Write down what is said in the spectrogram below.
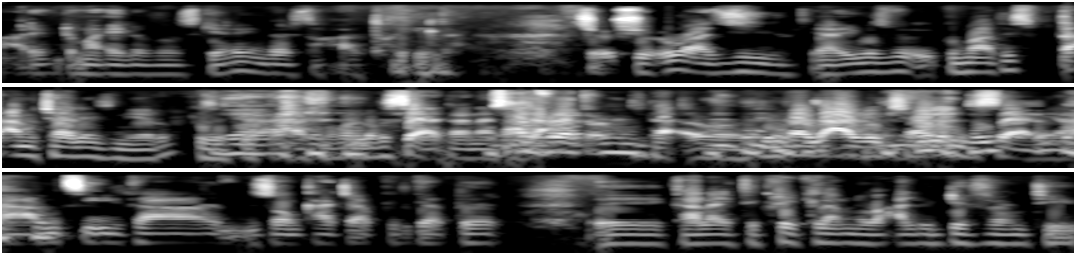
ማዕሪኦም ድማ ኤለኖስ ገይረ ዩኒቨርስቲ ከዓ ትኽኢለ ሽዑሽዑ ኣዝዩ ግማትስ ብጣዕሚ ቻሌንጅ ነይሩ ክዝሓስ ከለኩ ስያእታ ናግንታ ዝዓበየ ቻሌንጅ ስያ ምፅ ኢልካ ምስም ካቻፕ ክትገብር ካልኣይ እቲ ክሪክለም ንባዕሉ ዲፍረንት እዩ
